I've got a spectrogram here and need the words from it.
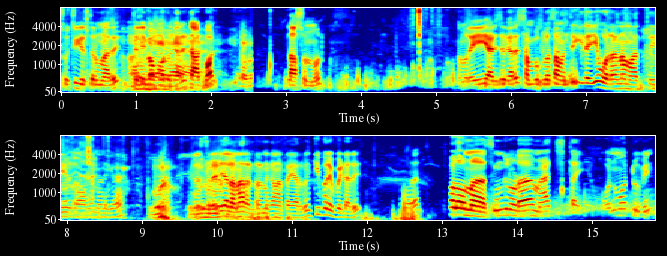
சுவிட்சுக்கு திரும்பினாரு. தெளிவாக போட்டிருக்காரு. Dot ball last one more நம்ம ரை அடிச்சிருக்காரு. ஸ்டம்பு க்ளோஸாக வந்து இதையும் ஒரு ரன்னாக மாற்றி இருக்காங்கன்னு நினைக்கிறேன். இதில் ரெடி இல்லைனா ரெண்டு ரன்னுக்கான ட்ரையாக இருக்கும். கீப்பரே போயிட்டாரு. ஒரு ரன் இப்போ ஒன்று சிங்கிளோட match tie one more to win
